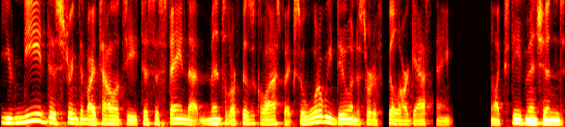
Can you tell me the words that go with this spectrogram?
you need this strength and vitality to sustain that mental or physical aspect. So what are we doing to sort of fill our gas tank? And like Steve mentioned,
